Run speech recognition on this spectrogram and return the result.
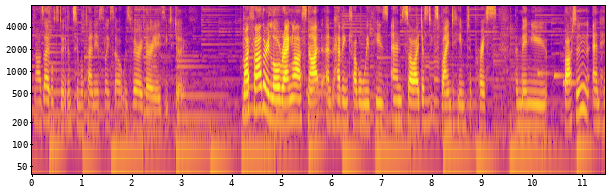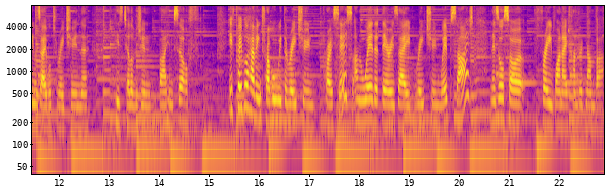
and I was able to do them simultaneously so it was very, very easy to do. My father-in-law rang last night and having trouble with his and so I just explained to him to press the menu button and he was able to retune the, his television by himself. If people are having trouble with the retune process, I'm aware that there is a retune website and there's also a free 1800 number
